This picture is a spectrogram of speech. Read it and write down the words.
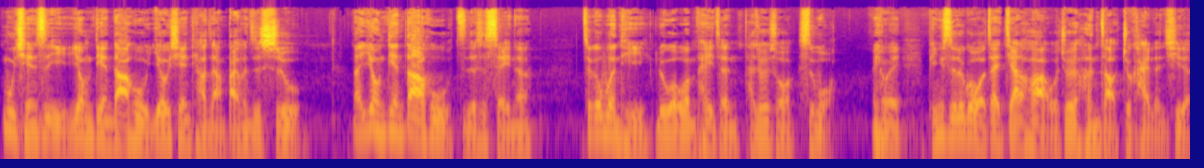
目前是以用电大户优先调涨百分之十五。那用电大户指的是谁呢？这个问题如果问佩珍，他就会说是我，因为平时如果我在家的话，我就会很早就开冷气了，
